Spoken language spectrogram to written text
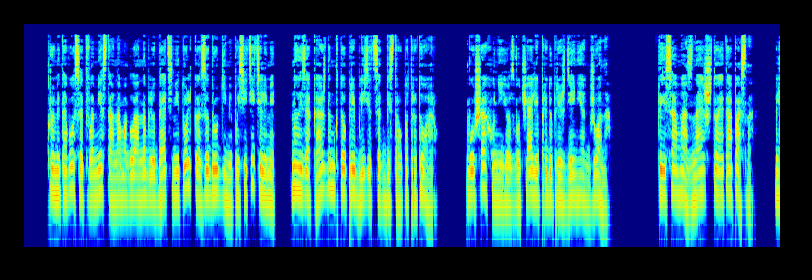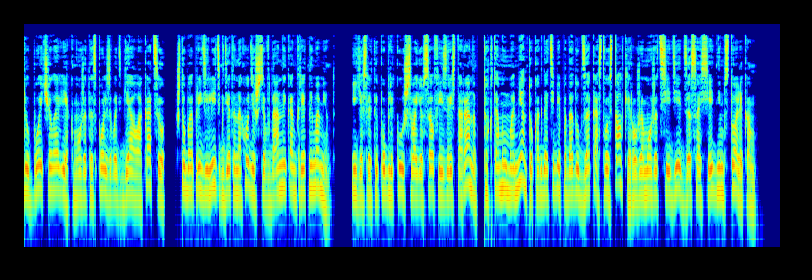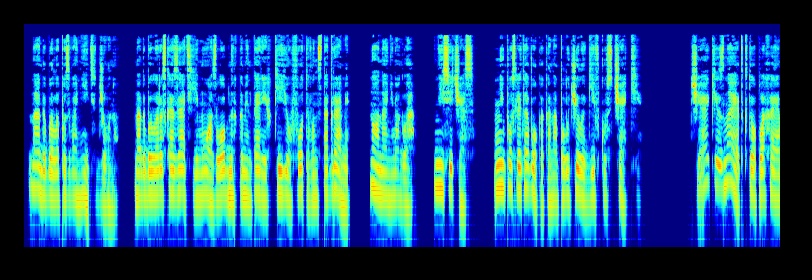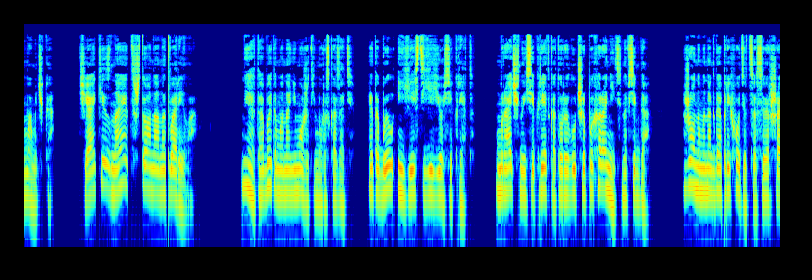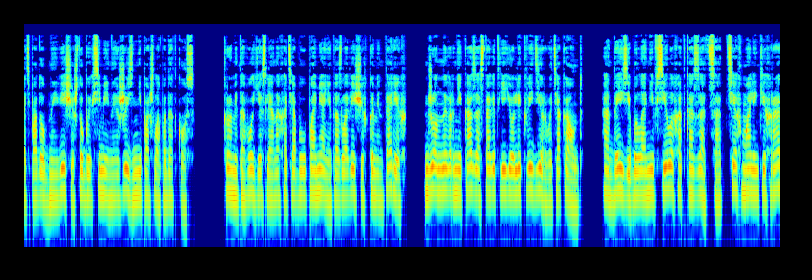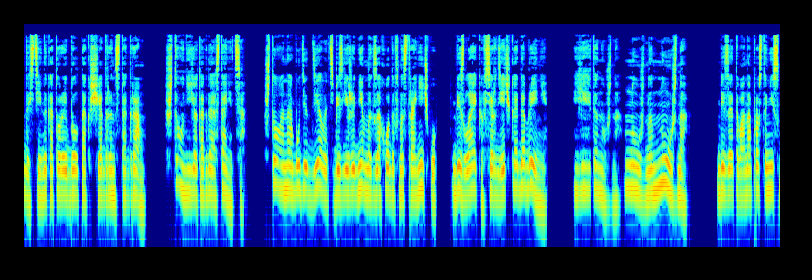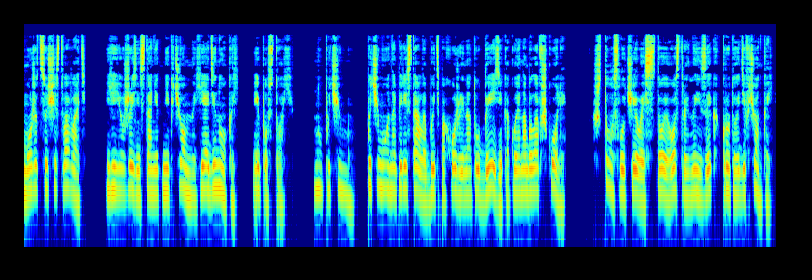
Кроме того, с этого места она могла наблюдать не только за другими посетителями, но и за каждым, кто приблизится к бистро по тротуару. В ушах у нее звучали предупреждения Джона. «Ты сама знаешь, что это опасно. Любой человек может использовать геолокацию, чтобы определить, где ты находишься в данный конкретный момент. И если ты публикуешь свое селфи из ресторана, то к тому моменту, когда тебе подадут заказ, твой сталкер уже может сидеть за соседним столиком. Надо было позвонить Джону. Надо было рассказать ему о злобных комментариях к ее фото в Инстаграме, но она не могла. Не сейчас. Не после того, как она получила гифку с Чаки. Чаки знает, кто плохая мамочка. Чаки знает, что она натворила. Нет, об этом она не может ему рассказать. Это был и есть ее секрет. Мрачный секрет, который лучше похоронить навсегда. Женам иногда приходится совершать подобные вещи, чтобы их семейная жизнь не пошла под откос. Кроме того, если она хотя бы упомянет о зловещих комментариях, Джон наверняка заставит ее ликвидировать аккаунт, а Дейзи была не в силах отказаться от тех маленьких радостей, на которые был так щедр Инстаграм. Что у нее тогда останется? Что она будет делать без ежедневных заходов на страничку, без лайков, сердечка и одобрения? Ей это нужно, нужно, нужно. Без этого она просто не сможет существовать. Ее жизнь станет никчемной и одинокой, и пустой. Ну почему? Почему она перестала быть похожей на ту Дейзи, какой она была в школе? Что случилось с той острой на язык крутой девчонкой?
